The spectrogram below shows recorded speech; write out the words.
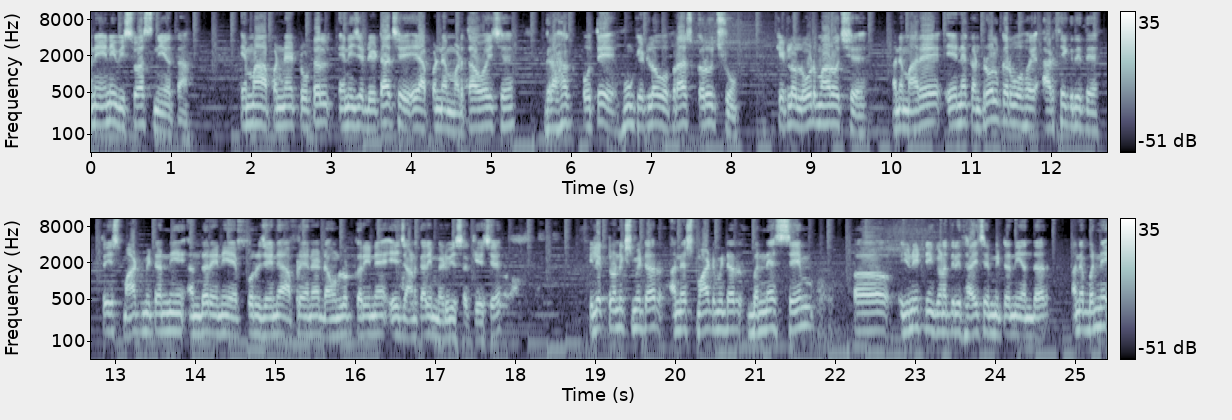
અને એની વિશ્વસનીયતા. એમાં આપણને ટોટલ એની જે ડેટા છે એ આપણને મળતા હોય છે. ગ્રાહક પોતે હું કેટલો વપરાશ કરું છું, કેટલો લોડ મારો છે અને મારે એને કંટ્રોલ કરવો હોય આર્થિક રીતે, તો એ સ્માર્ટ મીટરની અંદર એની એપ પર જઈને આપણે એને ડાઉનલોડ કરીને એ જાણકારી મેળવી શકીએ છીએ. ઇલેક્ટ્રોનિક્સ મીટર અને સ્માર્ટ મીટર બંને સેમ યુનિટની ગણતરી થાય છે મીટરની અંદર અને બંને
